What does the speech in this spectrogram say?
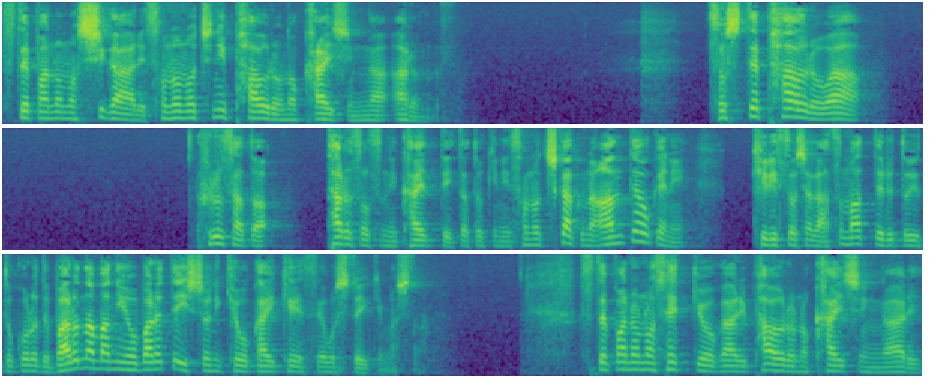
ステパノの死がありその後にパウロの改心があるんです。そしてパウロはふるさとタルソスに帰っていた時にその近くのアンテオ家にキリスト者が集まっているというところでバルナバに呼ばれて一緒に教会形成をしていきました。ステパノの説教がありパウロの改心があり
